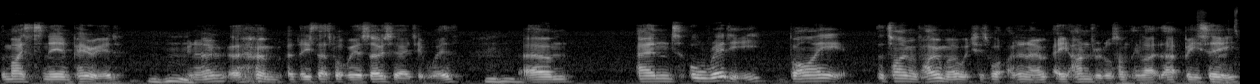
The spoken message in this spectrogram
the Mycenaean period. Mm-hmm. You know, um, at least that's what we associate it with. Mm-hmm. Um, and already by the time of Homer, which is what I don't know, 800 or something like that BC,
